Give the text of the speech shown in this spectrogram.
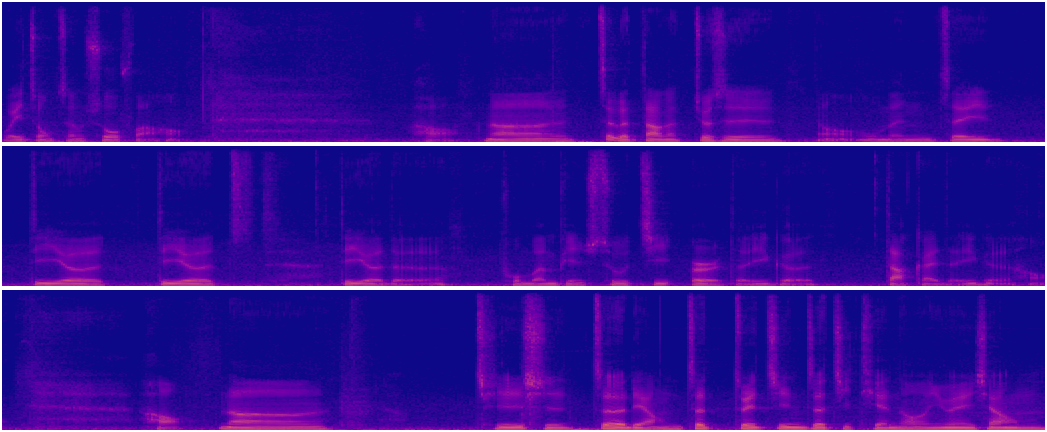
为众生说法哈。好，那这个大概就是哦，我们这第二、第二、第二的普门品述记二的一个大概的一个哈。好，那其实这两这最近这几天哦，因为像。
